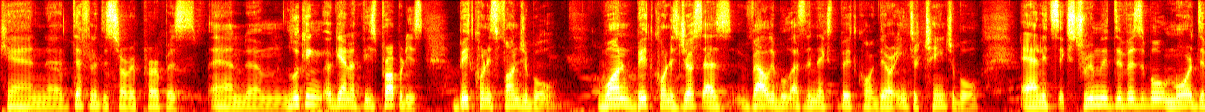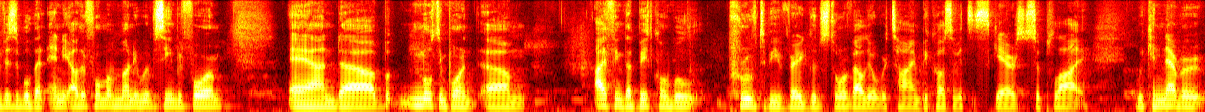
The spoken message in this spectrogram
can uh, definitely serve a purpose. And um, looking again at these properties, Bitcoin is fungible. One Bitcoin is just as valuable as the next Bitcoin. They are interchangeable, and it's extremely divisible, more divisible than any other form of money we've seen before. And uh, but most important, um, I think that Bitcoin will prove to be a very good store value over time because of its scarce supply. We can never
